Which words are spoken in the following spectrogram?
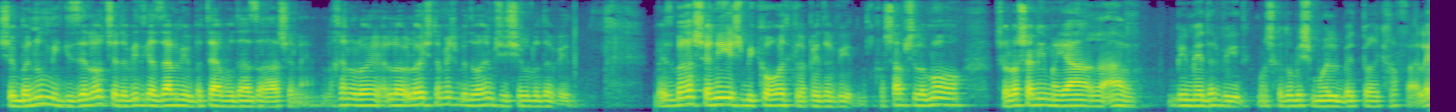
שבנו מגזלות שדוד גזל מבתי עבודה זרה שלהם. לכן הוא לא, לא, לא השתמש בדברים שהשאירו לו דוד. בהסבר השני יש ביקורת כלפי דוד. חשב שלמה, שלוש שנים היה רעב בימי דוד, כמו שכתוב בשמואל ב' פרק כ"א,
